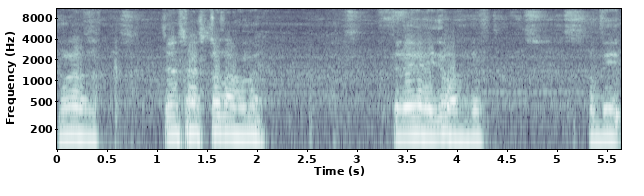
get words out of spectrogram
这个。这是，这是多少这个还有这，少分？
